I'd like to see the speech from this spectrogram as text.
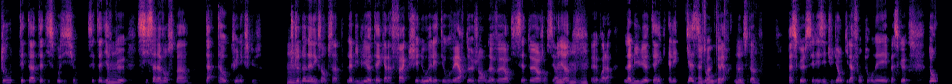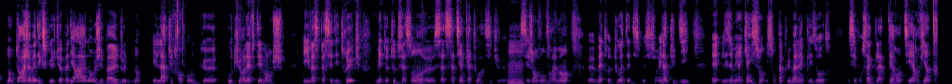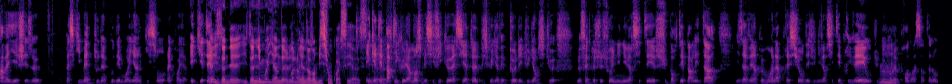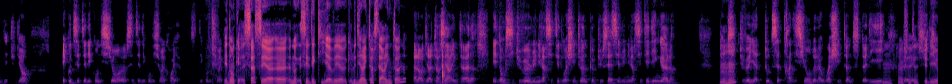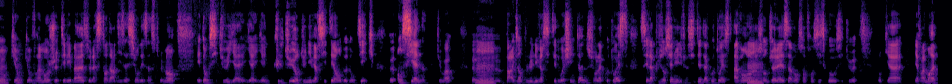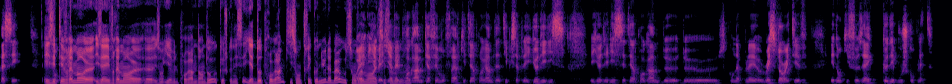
tout est à ta disposition. C'est-à-dire Mm. que si ça n'avance pas, t'as aucune excuse. Je te Hmm. donne un exemple simple. La bibliothèque à la fac chez nous, elle était ouverte genre 9h, 17h, j'en sais rien. Hmm, hmm, hmm. Euh, voilà. La bibliothèque, elle est quasiment H24. ouverte non-stop. Parce que c'est les étudiants qui la font tourner, parce que donc donc t'auras jamais d'excuses. Tu vas pas dire ah non j'ai pas eu de truc. Non. Et là tu te rends compte que où tu relèves tes manches et il va se passer des trucs, mais de toute façon euh, ça ça tient qu'à toi si tu veux. Et-. Et, ces gens vont vraiment euh, mettre tout à ta disposition. Et là tu te dis eh, les Américains ils sont ils sont pas plus malins que les autres. Et c'est pour ça que la terre entière vient travailler chez eux parce qu'ils mettent tout d'un coup des moyens qui sont incroyables et qui étaient ils, donnent les, ils se donnent les moyens de, les Voilà. moyens de leurs ambitions, quoi. C'est, euh, et qui était euh, particulièrement spécifique euh, à Seattle, puisqu'il y avait peu d'étudiants, si tu veux. Le fait que ce soit une université supportée par l'État, ils avaient un peu moins la pression des universités privées, où tu dois quand Mm. même prendre un certain nombre d'étudiants. Écoute, c'était des conditions, euh, c'était des conditions incroyables. C'était des conditions Et donc, ça, c'est. euh, euh, c'était qui? Il y avait, Le directeur, c'était Harrington? Alors, le directeur, c'est Harrington. Et donc, si tu veux, l'université de Washington, comme tu sais, c'est l'université d'Ingle. Donc, Mhm. si tu veux, il y a toute cette tradition de la Washington Study, Washington euh, qui, Study, qui ouais. ont, qui, ont, qui ont vraiment jeté les bases de la standardisation des instruments. Et donc, si tu veux, il y a, il y a, il y a une culture d'université endodontique euh, ancienne, tu vois? Euh, Par exemple, l'université de Washington sur la côte ouest, c'est la plus ancienne université de la côte ouest, avant Mm. Los Angeles, avant San Francisco, si tu veux. Donc, il y a, y a vraiment un passé. Et ils étaient vraiment, euh, ils avaient vraiment, euh, euh, ils ont, il y avait le programme d'Endo que je connaissais. Il y a d'autres programmes qui sont très connus là-bas ou sont Ouais, vraiment il y avait, il y avait le- le programme qu'a fait mon frère, qui était un programme d'un type qui s'appelait Yodelis. Et Yodelis, c'était un programme de, de ce qu'on appelait euh, restorative. Et donc, il faisait que des bouches complètes.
